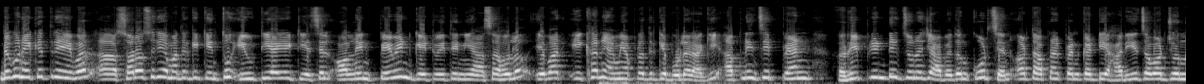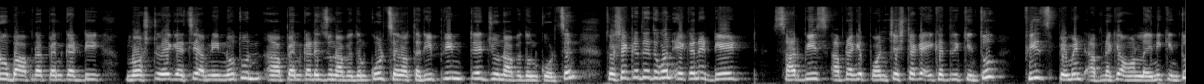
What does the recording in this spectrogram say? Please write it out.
দেখুন, এক্ষেত্রে এবার সরাসরি আমাদেরকে কিন্তু ইউটিআই টিএসএল অনলাইন পেমেন্ট গেটওয়েতে নিয়ে আসা হলো। এবার এখানে আমি আপনাদেরকে বলে রাখি, আপনি যে প্যান রিপ্রিন্টের জন্য যে আবেদন করছেন, অর্থাৎ আপনার প্যান কার্ডটি হারিয়ে যাওয়ার জন্য বা আপনার প্যান কার্ডটি নষ্ট হয়ে গেছে, আপনি নতুন প্যান কার্ডের জন্য আবেদন করছেন, অর্থাৎ রিপ্রিন্টের জন্য আবেদন করছেন, তো সেক্ষেত্রে দেখুন, এখানে ডেট সার্ভিস আপনাকে পঞ্চাশ টাকা, এক্ষেত্রে কিন্তু ফিজ পেমেন্ট আপনাকে অনলাইনে কিন্তু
